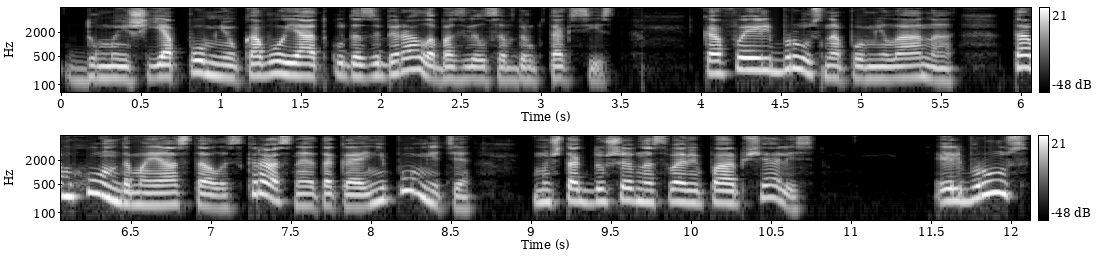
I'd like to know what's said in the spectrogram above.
«Думаешь, я помню, кого я откуда забирал?» — обозлился вдруг таксист. «Кафе Эльбрус», — напомнила она. «Там Хонда моя осталась, красная такая, не помните? Мы ж так душевно с вами пообщались». «Эльбрус?»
